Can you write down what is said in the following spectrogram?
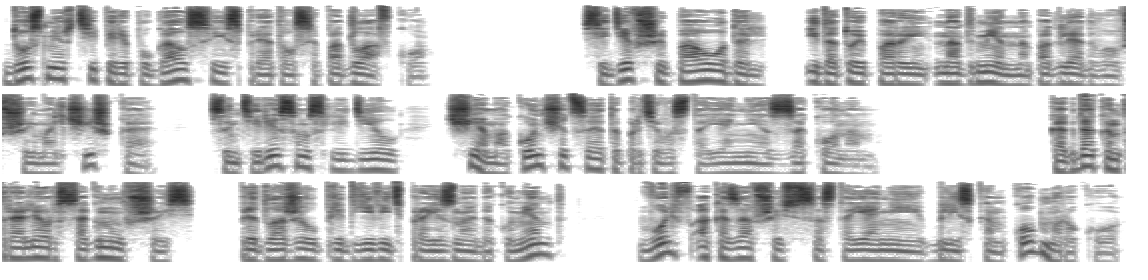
до смерти перепугался и спрятался под лавку. Сидевший поодаль и до той поры надменно поглядывавший мальчишка с интересом следил, чем окончится это противостояние с законом. Когда контролер, согнувшись, предложил предъявить проездной документ, Вольф, оказавшись в состоянии близком к обмороку,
